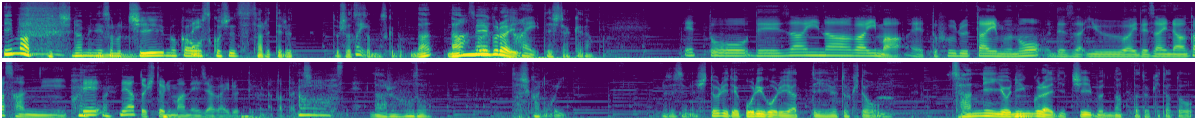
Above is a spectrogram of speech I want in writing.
今ってちなみにそのうん。チーム化を少しずつされてるっておっしゃってたんですけど、な何名ぐらいでしたっけ？な、えっと、デザイナーが今、えっと、フルタイムのデザ UI デザイナーが3人いて、はいはい。で、あと1人マネージャーがいるっていう風な形ですね。なるほど。確かに。はい。ですよね。一人でゴリゴリやっている時と3人4人ぐらいでチームになった時だと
